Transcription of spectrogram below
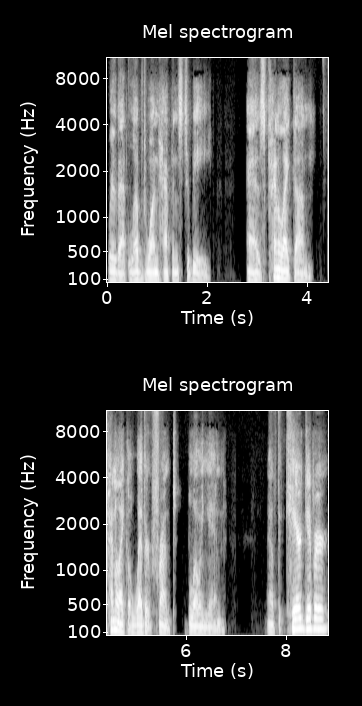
where that loved one happens to be as kind of like um, kind of like a weather front blowing in. Now, if the caregiver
